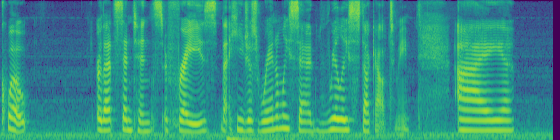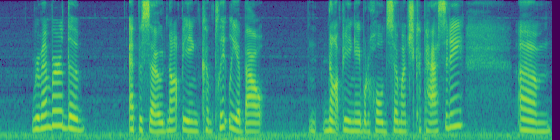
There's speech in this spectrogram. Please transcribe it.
quote or that sentence or phrase that he just randomly said really stuck out to me. I remember the episode not being completely about not being able to hold so much capacity. Um,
